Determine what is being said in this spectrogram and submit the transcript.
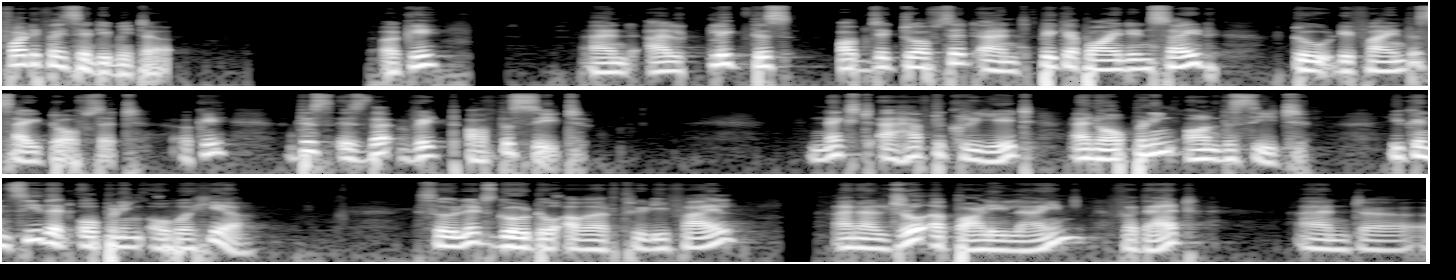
45 centimeter. Okay, and I'll click this object to offset and pick a point inside to define the side to offset. Okay, this is the width of the seat. Next, I have to create an opening on the seat. You can see that opening over here. So let's go to our 3D file and I'll draw a polyline for that. And uh,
